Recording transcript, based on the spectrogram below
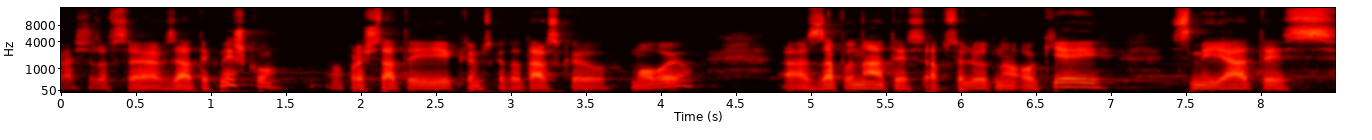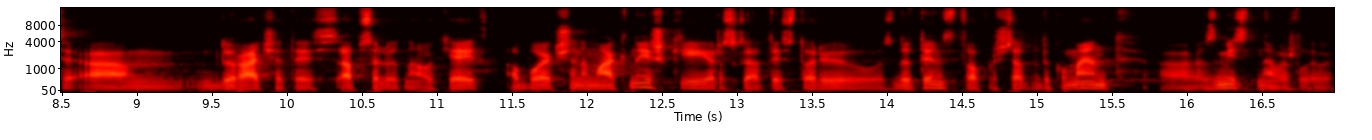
Краще за все взяти книжку, е, прочитати її кримсько-татарською мовою, е, запинатись абсолютно окей, сміятись, ем, дурачитись абсолютно окей. Або якщо немає книжки, розказати історію з дитинства, прочитати документ, е, зміст неважливий.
